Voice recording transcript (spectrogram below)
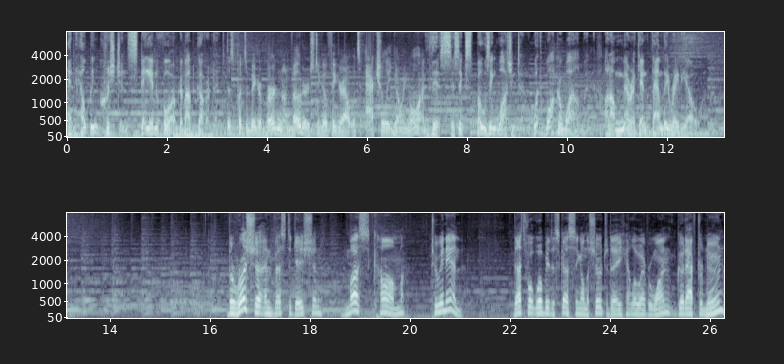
and helping Christians stay informed about government. This puts a bigger burden on voters to go figure out what's actually going on. This is Exposing Washington with Walker Wildmon on American Family Radio. The Russia investigation must come to an end. That's what we'll be discussing on the show today. Hello, everyone. Good afternoon.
